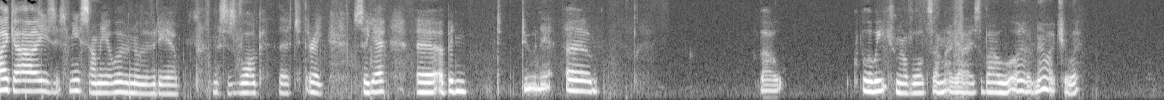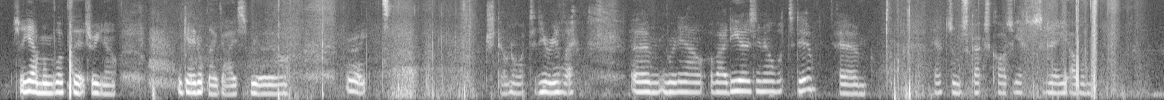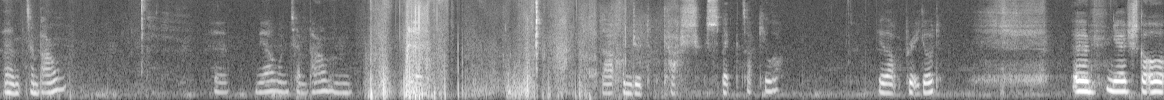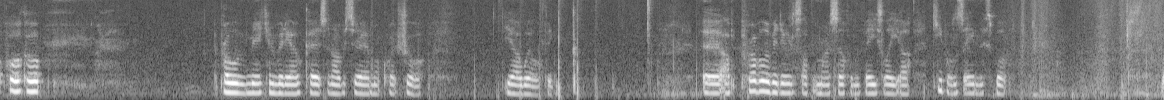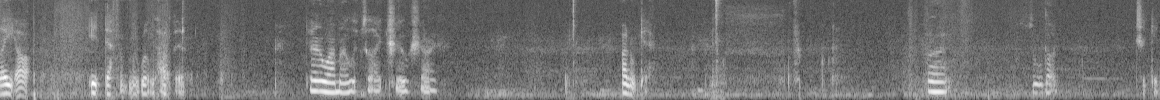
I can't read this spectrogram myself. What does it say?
Hi guys, it's me Sammy with another video. This is vlog 33. So yeah, uh, I've been doing it um, about a couple of weeks now vlogs, haven't I guys? About, I don't know actually. So yeah, I'm on vlog 33 now. We're getting up there guys, we really are. Right. Just don't know what to do really. Um, running out of ideas, you know what to do. Um, I had some scratch cards yesterday. I won um, ten pound. Uh, yeah, I won ten pound. Um, that hundred cash spectacular. Yeah, that was pretty good. Um, yeah, I just got up, woke up. Probably making a video because, and obviously I'm not quite sure. Yeah, I will, I think. Uh, I'll probably be doing slapping myself in the face later. I keep on saying this, but later it definitely will happen. Don't know why my lips are like so shiny. I don't care. Alright. So we got chicken.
